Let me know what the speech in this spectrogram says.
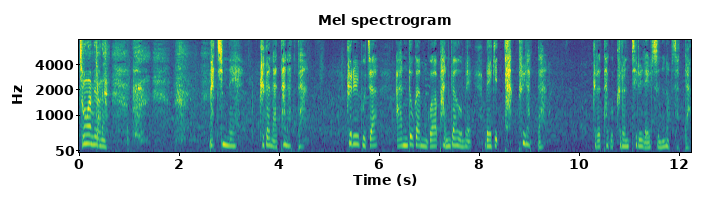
정말 미안해. 마침내 그가 나타났다. 그를 보자 안도감과 반가움에 맥이 탁 풀렸다. 그렇다고 그런 티를 낼 수는 없었다.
